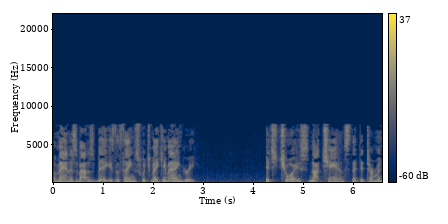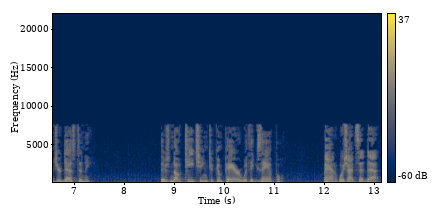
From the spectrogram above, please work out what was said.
A man is about as big as the things which make him angry. It's choice, not chance, that determines your destiny. There's no teaching to compare with example. Man, wish I'd said that.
